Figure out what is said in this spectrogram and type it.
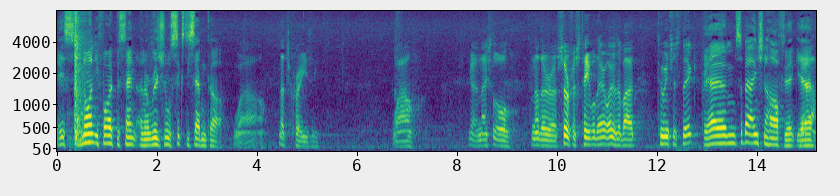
it's 95% an original 67 car. Wow. That's crazy. Wow. You got a nice little, another uh, surface table there. What is it, about two inches thick? Um, it's about an inch and a half thick, yeah.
